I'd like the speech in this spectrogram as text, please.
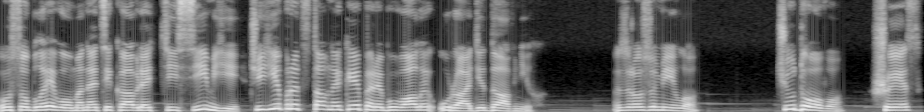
Особливо мене цікавлять ті сім'ї, чиї представники перебували у раді давніх. Зрозуміло. Чудово. Шиз,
